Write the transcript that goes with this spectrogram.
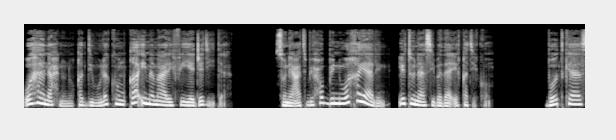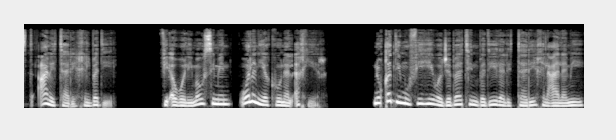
وها نحن نقدم لكم قائمة معرفية جديدة. صنعت بحب وخيال لتناسب ذائقتكم. بودكاست عن التاريخ البديل. في أول موسم ولن يكون الأخير. نقدم فيه وجبات بديلة للتاريخ العالمي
